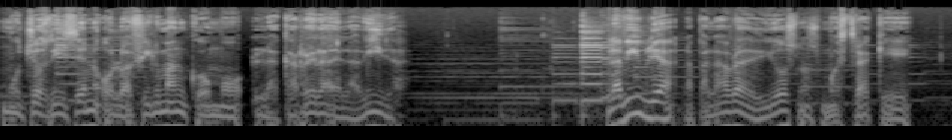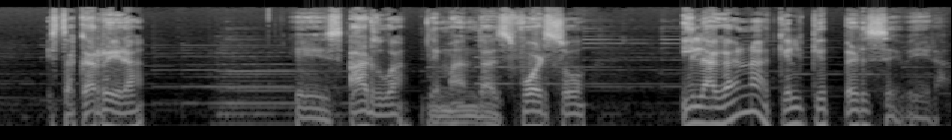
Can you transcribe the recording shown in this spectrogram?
Muchos dicen o lo afirman como la carrera de la vida. La Biblia, la palabra de Dios nos muestra que esta carrera es ardua, demanda esfuerzo y la gana aquel que persevera.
